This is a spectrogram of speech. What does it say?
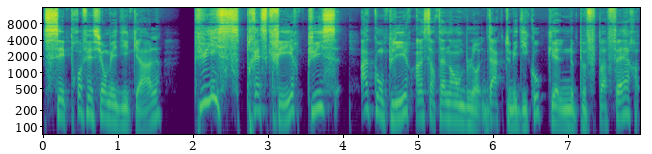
ces professions médicales puissent prescrire, puissent accomplir un certain nombre d'actes médicaux qu'elles ne peuvent pas faire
